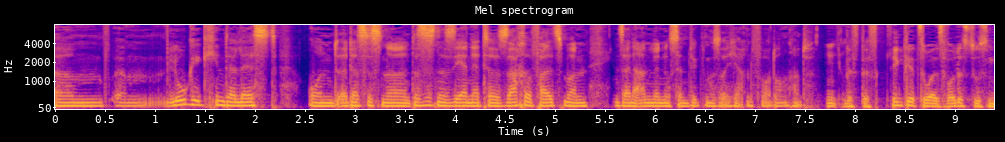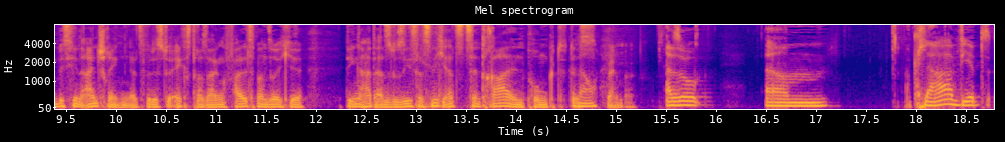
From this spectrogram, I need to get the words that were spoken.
ähm, ähm, Logik hinterlässt. Und äh, das ist eine, das ist eine sehr nette Sache, falls man in seiner Anwendungsentwicklung solche Anforderungen hat. Hm, das, das klingt jetzt so, als wolltest du es ein bisschen einschränken, als würdest du extra sagen, falls man solche Dinge hat. Also du siehst das nicht als zentralen Punkt des genau. Frameworks. Also ähm, klar wird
